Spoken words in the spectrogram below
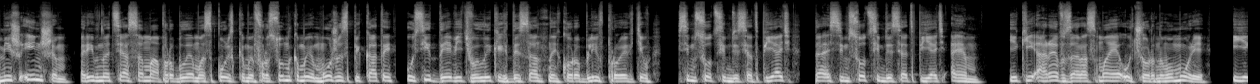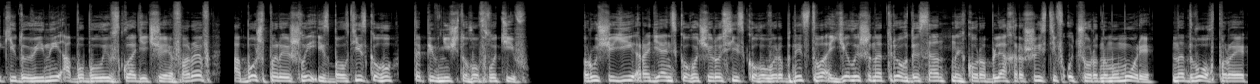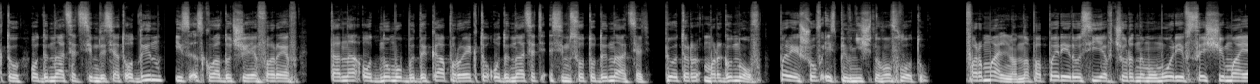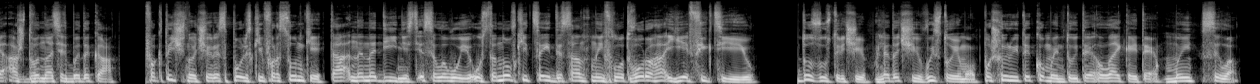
Між іншим, рівно ця сама проблема з польськими форсунками може спікати усі дев'ять великих десантних кораблів проєктів 775 та 775М, які РФ зараз має у Чорному морі, і які до війни або були в складі ЧФРФ, або ж перейшли із Балтійського та Північного флотів. Рушії радянського чи російського виробництва є лише на трьох десантних кораблях рашистів у Чорному морі, на двох проекту 1171 із складу ЧФРФ та на одному БДК проекту 11711 Пьотр Маргунов перейшов із північного флоту. Формально на папері Росія в Чорному морі все ще має аж 12 БДК. Фактично, через польські форсунки та ненадійність силової установки цей десантний флот ворога є фікцією. До зустрічі, глядачі, вистоїмо, поширюйте, коментуйте, лайкайте. Ми сила.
